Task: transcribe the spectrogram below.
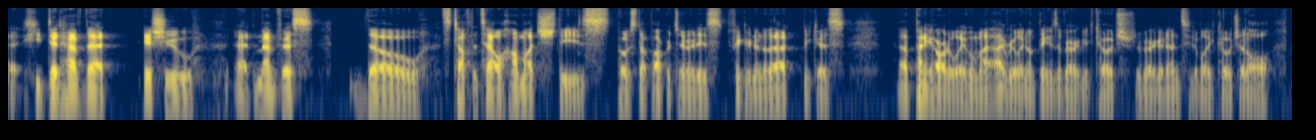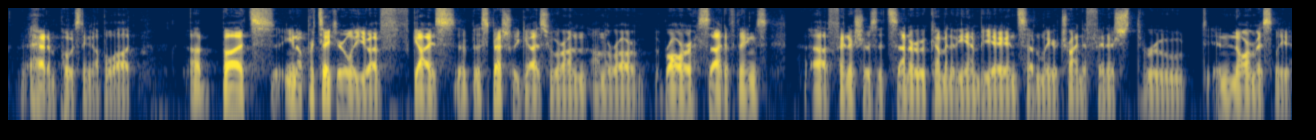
Uh, he did have that issue at Memphis though it's tough to tell how much these post up opportunities figured into that because uh, Penny Hardaway, whom I, I, really don't think is a very good coach, a very good NCAA coach at all, had him posting up a lot. Uh, but you know, particularly you have guys, especially guys who are on on the raw, raw side of things, uh, finishers at center who come into the NBA and suddenly you're trying to finish through enormously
